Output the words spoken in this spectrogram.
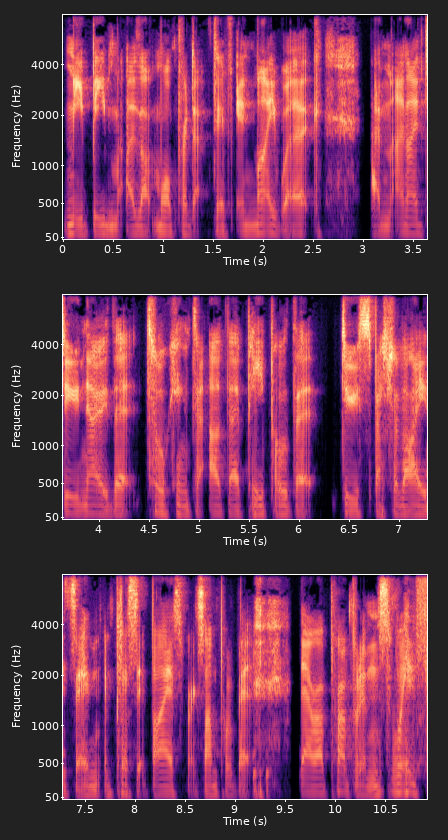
me be a lot more productive in my work. Um, and I do know that talking to other people that do specialize in implicit bias, for example, that there are problems with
